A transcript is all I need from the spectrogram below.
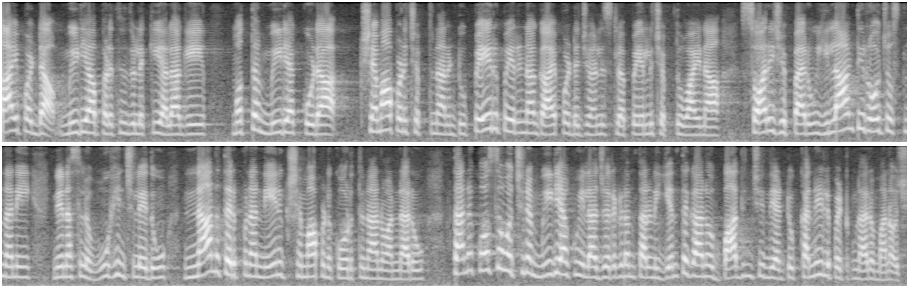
గాయపడ్డ మీడియా ప్రతినిధులకి అలాగే మొత్తం మీడియాకు కూడా క్షమాపణ చెప్తున్నానంటూ పేరు పేరున గాయపడ్డ జర్నలిస్టుల పేర్లు చెప్తూ ఆయన సారీ చెప్పారు. ఇలాంటి రోజు వస్తుందని నేను అసలు ఊహించలేదు. నాన్న తరపున నేను క్షమాపణ కోరుతున్నాను అన్నారు. తన కోసం వచ్చిన మీడియాకు ఇలా జరగడం తనని ఎంతగానో బాధించింది అంటూ కన్నీళ్ళు పెట్టుకున్నారు మనోజ్.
